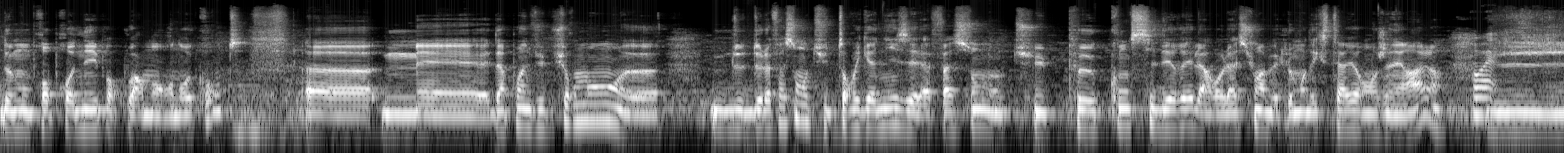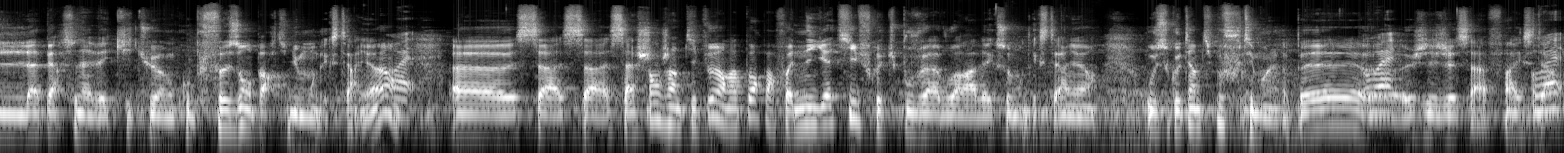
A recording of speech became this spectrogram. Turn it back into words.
de mon propre nez pour pouvoir m'en rendre compte. Euh, mais d'un point de vue purement euh, de, de la façon dont tu t'organises et la façon dont tu peux considérer la relation avec le monde extérieur en général, Ouais. la personne avec qui tu es en couple faisant partie du monde extérieur, ouais euh, ça, ça, ça change un petit peu un rapport parfois négatif que tu pouvais avoir avec ce monde extérieur. Ou ce côté un petit peu foutez-moi la paix, euh, Ouais. j'ai j'ai ça à faire, etc. ouais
